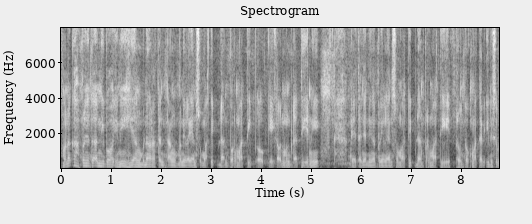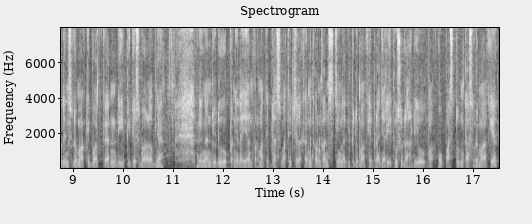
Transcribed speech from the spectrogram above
Manakah pernyataan di bawah ini yang benar tentang penilaian sumatif dan formatif? Oke, kawan berarti ini kaitannya dengan penilaian sumatif dan formatif. Untuk materi ini sebenarnya sudah mau buatkan di video sebelumnya dengan judul penilaian formatif dan sumatif. Silakan kawan-kawan searching lagi video Maki belajar itu sudah dikupas tuntas oleh Maki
